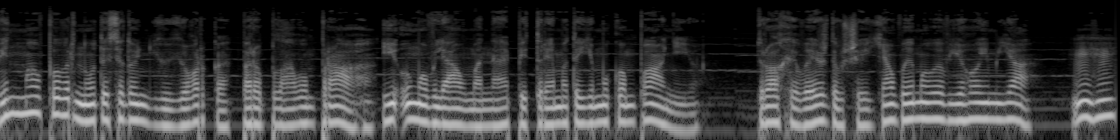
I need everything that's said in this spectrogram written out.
Він мав повернутися до Нью-Йорка пароплавом Прага і умовляв мене підтримати йому компанію. Трохи виждавши, я вимовив його ім'я. Угу,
